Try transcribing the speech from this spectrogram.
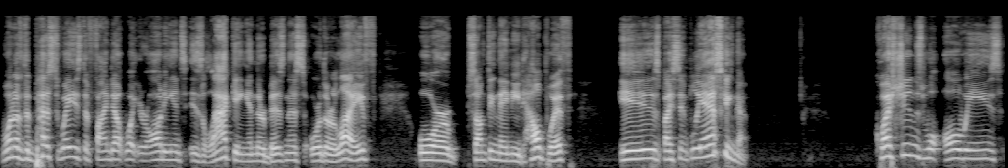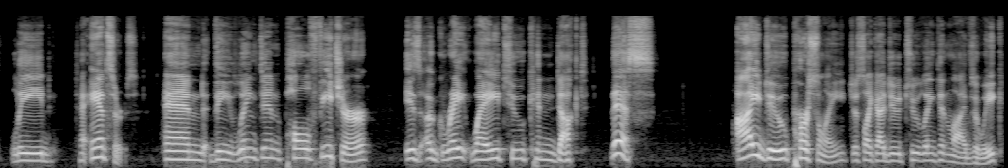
One of the best ways to find out what your audience is lacking in their business or their life or something they need help with is by simply asking them. Questions will always lead to answers. And the LinkedIn poll feature is a great way to conduct this. I do personally, just like I do two LinkedIn Lives a week,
